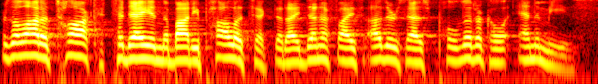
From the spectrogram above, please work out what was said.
There's a lot of talk today in the body politic that identifies others as political enemies.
